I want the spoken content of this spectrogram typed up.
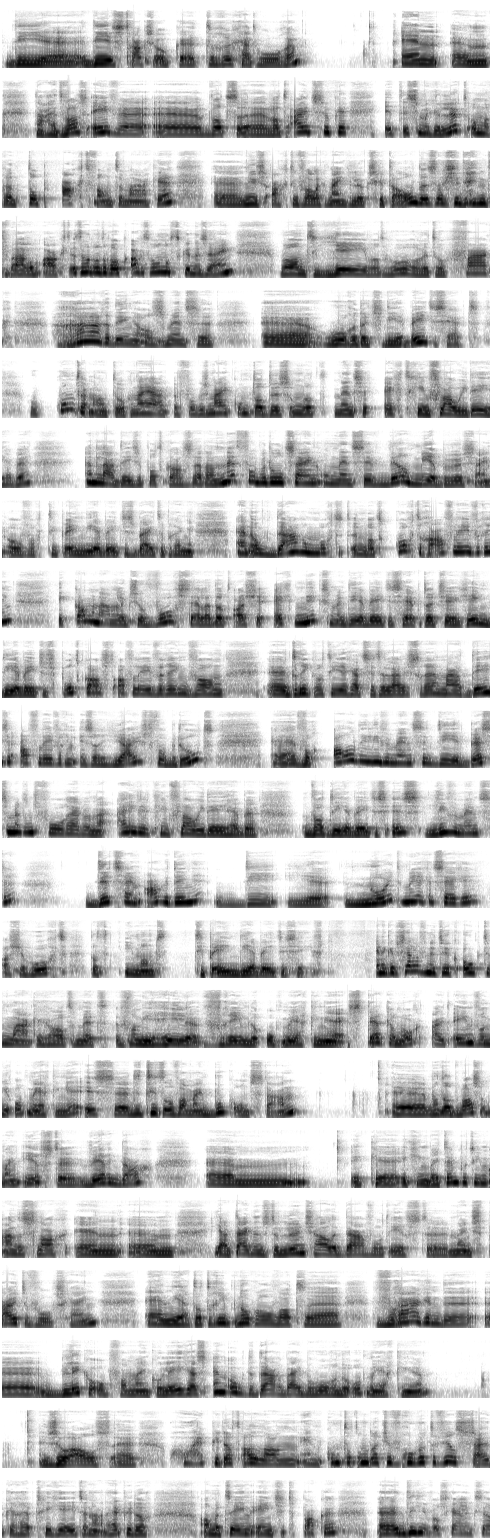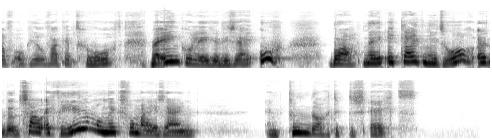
die, die je straks ook terug gaat horen. En um, nou, het was even uh, wat, uh, wat uitzoeken. Het is me gelukt om er een top 8 van te maken. Uh, nu is 8 toevallig mijn geluksgetal. Dus als je denkt waarom 8, het hadden er ook 800 kunnen zijn. Want jee, wat horen we toch vaak rare dingen als mensen horen dat je diabetes hebt. Hoe komt dat nou toch? Nou ja, volgens mij komt dat dus omdat mensen echt geen flauw idee hebben. En laat deze podcast daar dan net voor bedoeld zijn om mensen wel meer bewustzijn over type 1 diabetes bij te brengen. En ook daarom wordt het een wat kortere aflevering. Ik kan me namelijk zo voorstellen dat als je echt niks met diabetes hebt, dat je geen diabetes podcast aflevering van eh, drie kwartier gaat zitten luisteren. Maar deze aflevering is er juist voor bedoeld. Eh, voor al die lieve mensen die het beste met ons voor hebben, maar eigenlijk geen flauw idee hebben wat diabetes is. Lieve mensen. Dit zijn acht dingen die je nooit meer gaat zeggen als je hoort dat iemand type 1 diabetes heeft. En ik heb zelf natuurlijk ook te maken gehad met van die hele vreemde opmerkingen. Sterker nog, uit een van die opmerkingen is eh, de titel van mijn boek ontstaan. Uh, want dat was op mijn eerste werkdag. Um, ik, uh, ik ging bij Tempo Team aan de slag en um, ja, tijdens de lunch haalde ik daar voor het eerst uh, mijn spuit tevoorschijn. En ja, dat riep nogal wat uh, vragende blikken op van mijn collega's en ook de daarbij behorende opmerkingen. Zoals, uh, oh, heb je dat al lang? En komt dat omdat je vroeger te veel suiker hebt gegeten? Nou, dan heb je er al meteen eentje te pakken. Uh, die je waarschijnlijk zelf ook heel vaak hebt gehoord. Maar één collega die zei, oeh, bah, nee, ik kijk niet hoor. Uh, dat zou echt helemaal niks voor mij zijn. En toen dacht ik dus echt,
